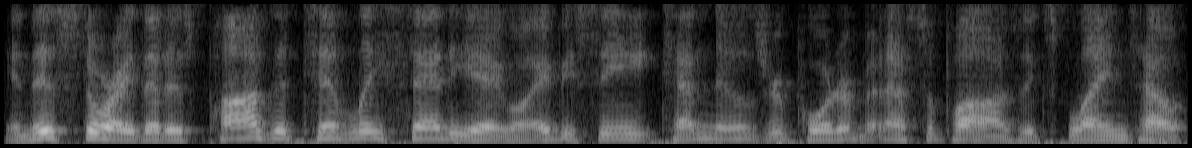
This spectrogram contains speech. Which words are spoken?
In this story that is positively San Diego, ABC 10 News reporter Vanessa Paz explains how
